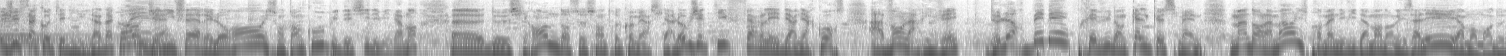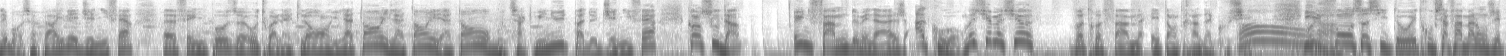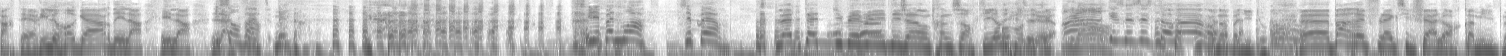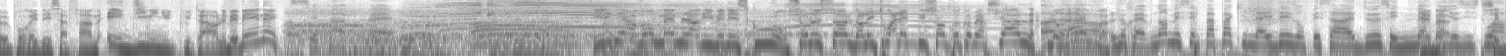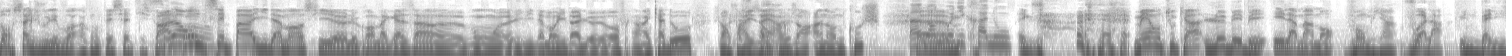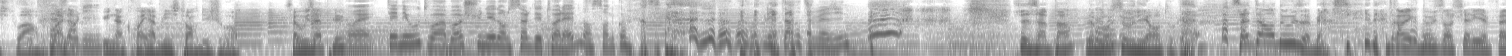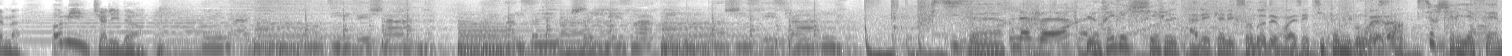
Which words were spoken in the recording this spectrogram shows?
c'est juste à côté de Lille, hein, d'accord Oui. Jennifer et Laurent, ils sont en couple, ils décident évidemment euh, de s'y rendre dans ce centre commercial. Objectif, faire les dernières courses avant l'arrivée de leur bébé, prévu dans quelques semaines. Main dans la main, ils se promènent évidemment dans les allées, et à un moment donné, bon, ça peut arriver, Jennifer euh, fait une pause aux toilettes. Laurent, il attend, il attend, il attend, au bout de cinq minutes, pas de Jennifer, quand soudain, une femme de ménage accourt. Monsieur, monsieur votre femme est en train d'accoucher. Oh. il fonce aussitôt et trouve sa femme allongée par terre. Il regarde et là, et là, Il la s'en va. tête, mais Il est pas de moi J'ai peur la tête du bébé est déjà en train de sortir. Oh ah, qu'est-ce que c'est cette horreur Non, pas du tout. Euh, par réflexe, il fait alors comme il peut pour aider sa femme. Et dix minutes plus tard, le bébé est né. C'est pas vrai Il est né avant même l'arrivée des secours, sur le sol, dans les toilettes du centre commercial. Oh le là rêve. là, Le rêve. Non mais c'est le papa qui l'a aidé, ils ont fait ça à deux, c'est une Eh ben, merveilleuse histoire. C'est pour ça que je voulais vous raconter cette histoire. Alors beau. on ne sait pas évidemment si euh, le grand magasin euh, vont euh, évidemment il va lui offrir un cadeau, genre par exemple genre un an de couche. Un an de Euh, Monique Ranou. Exact. Mais en tout cas, le bébé et la maman vont bien. Voilà une belle histoire. Voilà joli. une incroyable histoire du jour. Ça vous a plu Ouais. T'es né où toi Bah je suis né dans le sol des toilettes, dans le centre commercial. Plus tard, t'imagines C'est sympa, le bon souvenir en tout cas. 7h12, merci d'être avec nous sur Chéri FM. Omi, cheerleader. Strong. 6h, 9h, le réveil chéri Avec Alexandre Devoise et Tiffany Bonvoisin. sur Chérie FM.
